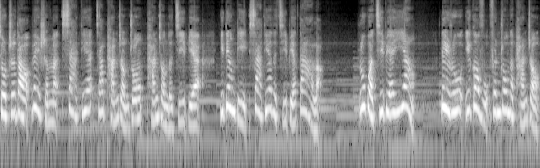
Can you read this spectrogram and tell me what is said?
就知道为什么下跌加盘整中盘整的级别一定比下跌的级别大了。如果级别一样，例如一个五分钟的盘整。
